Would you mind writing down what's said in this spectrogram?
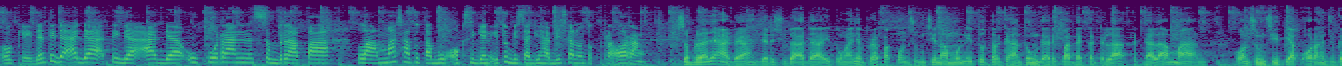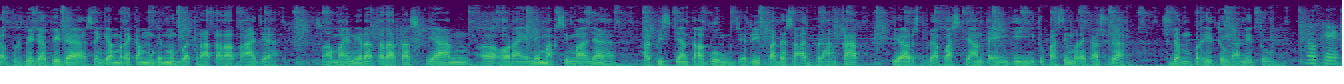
Oke, dan tidak ada tidak ada ukuran seberapa lama satu tabung oksigen itu bisa dihabiskan untuk per orang? Sebenarnya ada, jadi sudah ada hitungannya berapa konsumsi, namun itu tergantung daripada kedalaman. Konsumsi tiap orang juga berbeda-beda, sehingga mereka mungkin membuat rata-rata aja. Selama ini rata-rata sekian uh, orang ini maksimalnya habis sekian tabung. Jadi pada saat berangkat dia harus berapa sekian tangki. Itu pasti mereka sudah sudah memperhitungkan itu. Oke,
